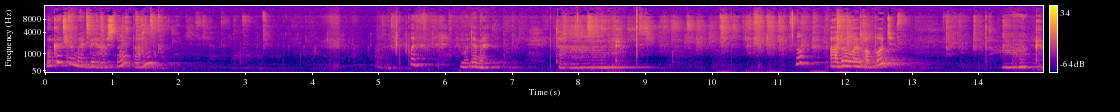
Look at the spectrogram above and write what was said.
Ukaž nám, jak běháš, no, tam. Pojď, nebo jdeme. Tak. No, a doleva, pojď. Tak.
